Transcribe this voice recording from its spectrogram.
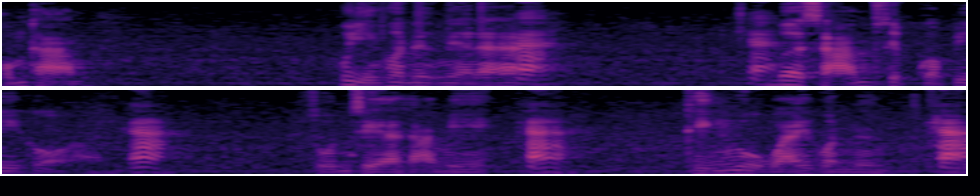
ผมถาม ผู้หญิงคนหนึ่งเนี่ยนะฮะค่ะค่ะเมื่อสามสิบกว่าปีก่อนค่ะสูญเสียสามี ค่ะทิ้งลูกไว้คนหนึ่งค่ะ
